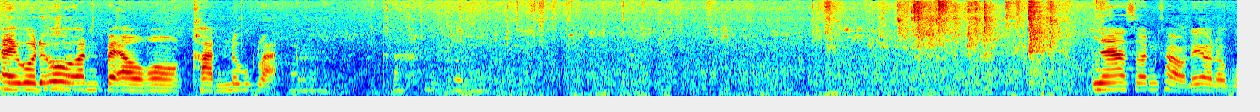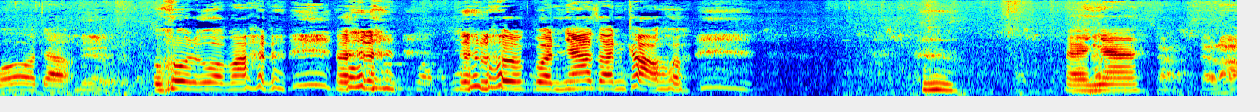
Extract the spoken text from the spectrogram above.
ไอโอเดโออันไปเอาคันนุบุกละค่ะ ย่าซ้อนข่าวได้เอาบ่เจ้าแน่เลยนะโอ้หรือว่ามาเรากวนย่าซ้อนข่าวไอ้ย่าสั่งสลา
